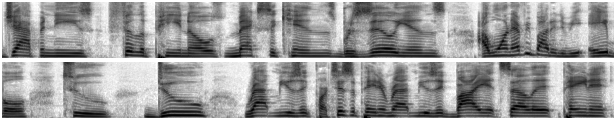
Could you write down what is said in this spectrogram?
Japanese, Filipinos, Mexicans, Brazilians, I want everybody to be able to do rap music, participate in rap music, buy it, sell it, paint it.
